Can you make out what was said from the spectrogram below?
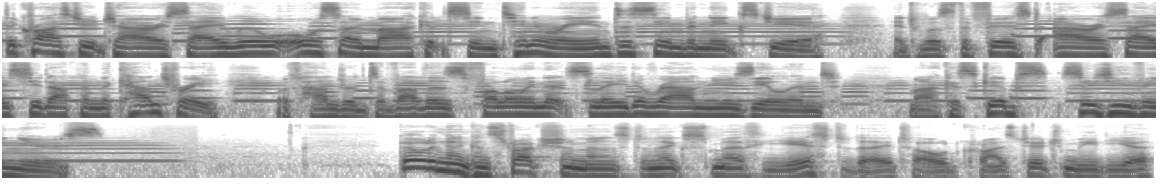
The Christchurch RSA will also mark its centenary in December next year. It was the first RSA set up in the country, with hundreds of others following its lead around New Zealand. Marcus Gibbs, CTV News. Building and Construction Minister Nick Smith yesterday told Christchurch media,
